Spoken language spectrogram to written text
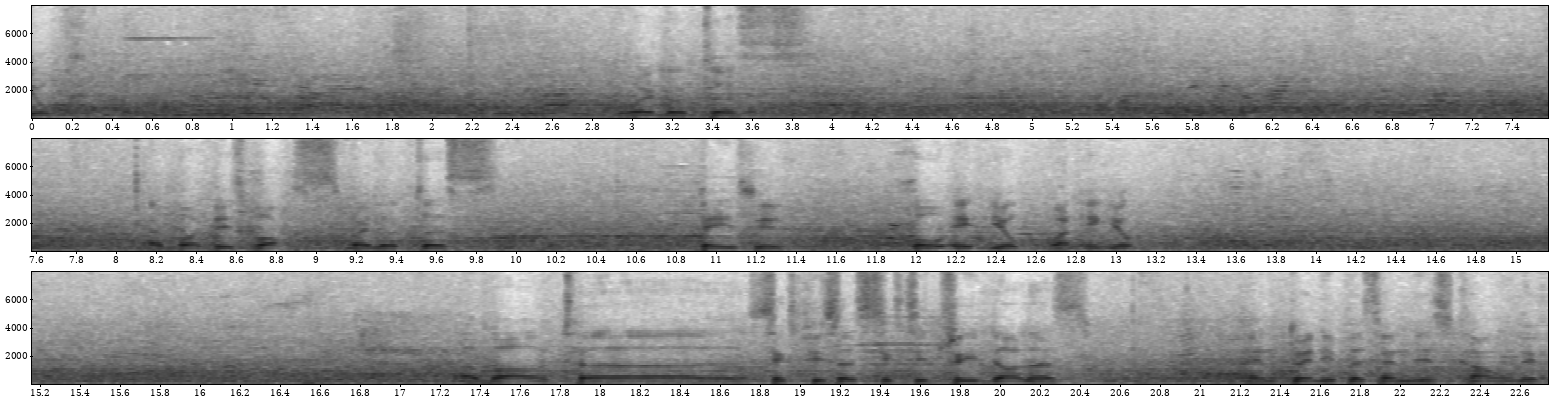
Yolk. White lotus. I bought this box, White Lotus paste with whole egg yolk, one egg yolk. About uh, six pieces, $63 and 20% discount with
